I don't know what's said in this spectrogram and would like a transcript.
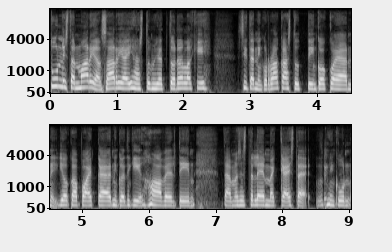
tunnistan Marian sarjaihastumiset todellakin, sitä niin kuin rakastuttiin koko ajan joka paikka ja niin jotenkin haaveiltiin tämmöisestä lemmekkäistä niin kuin,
